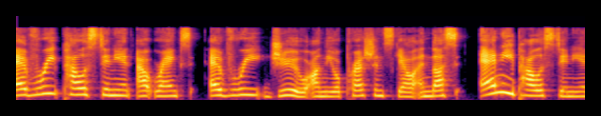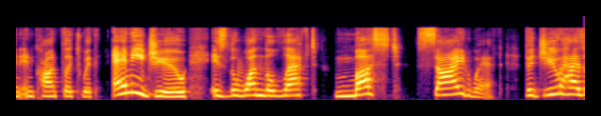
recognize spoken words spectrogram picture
Every Palestinian outranks every Jew on the oppression scale, and thus any Palestinian in conflict with any Jew is the one the left must side with. The Jew has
